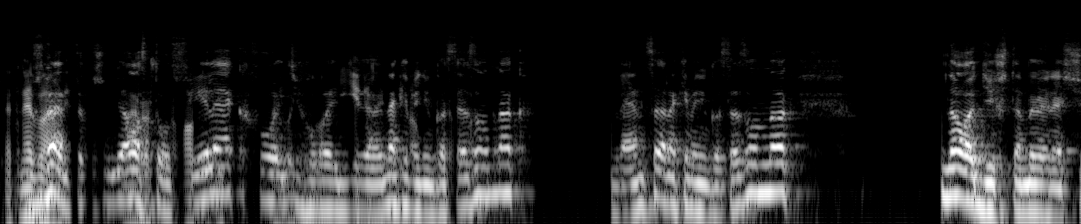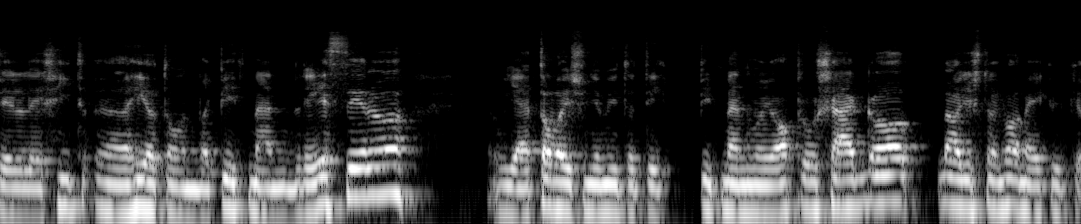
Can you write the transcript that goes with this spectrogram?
Tehát ne most várj, Bence, ugye attól félek, hogy, hogy, hogy neki megyünk a szezonnak, Bence, neki megyünk a szezonnak, ne adj Isten bejön egy sérülés Hilton vagy Pittman részéről, ugye tavaly is ugye műtötték Pittman vagy aprósággal, ne adj Isten, hogy valamelyikük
